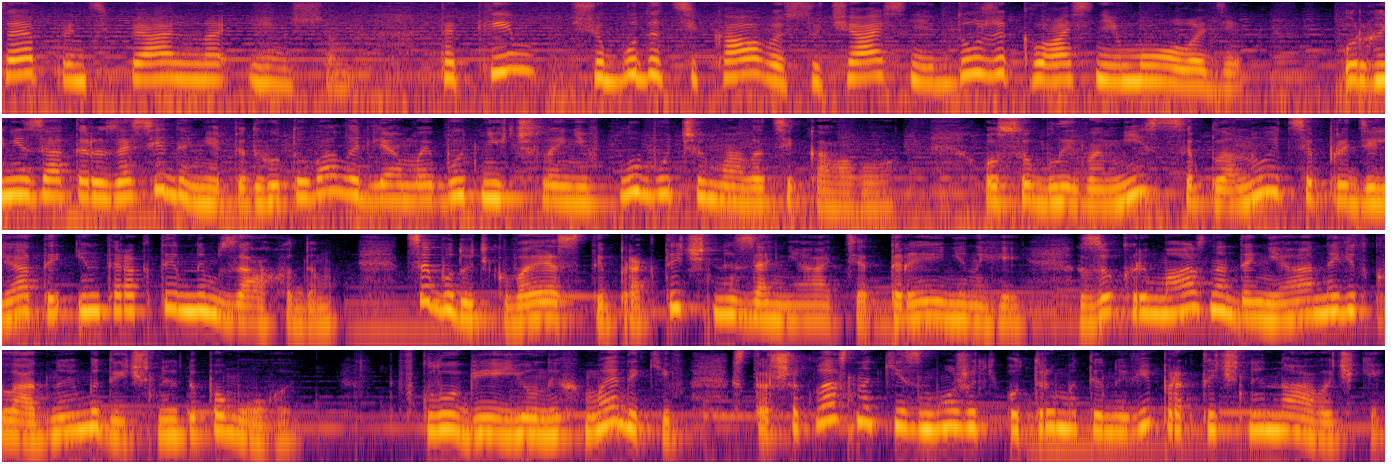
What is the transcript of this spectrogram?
це принципіально іншим, таким, що буде цікаве сучасній, дуже класній молоді. Організатори засідання підготували для майбутніх членів клубу чимало цікавого. Особливе місце планується приділяти інтерактивним заходам. Це будуть квести, практичні заняття, тренінги, зокрема з надання невідкладної медичної допомоги. Клубі юних медиків старшокласники зможуть отримати нові практичні навички,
